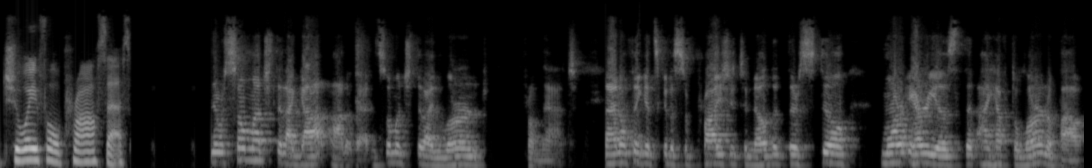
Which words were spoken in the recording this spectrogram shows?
joyful process. There was so much that I got out of that and so much that I learned from that. I don't think it's going to surprise you to know that there's still more areas that I have to learn about.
